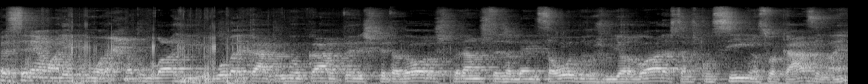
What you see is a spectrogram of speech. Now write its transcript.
Assalamu alaikum wa rahmatullahi wa barakatuh, meu caro telespectador. Esperamos que esteja bem de saúde, nos melhor agora. Estamos consigo na sua casa, não é?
